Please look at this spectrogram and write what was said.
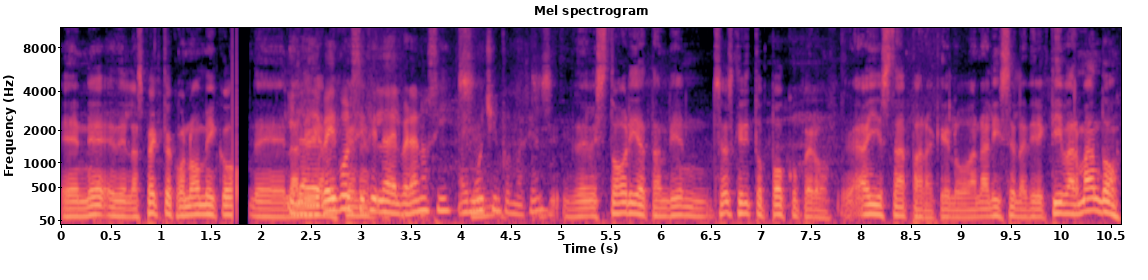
en, eh, en el aspecto económico de Y la la, liga de béisbol, sí, la del verano, sí, hay Sí, mucha información. Sí, y de la historia también. Se ha escrito poco, pero ahí está para que lo analice la directiva. Armando.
